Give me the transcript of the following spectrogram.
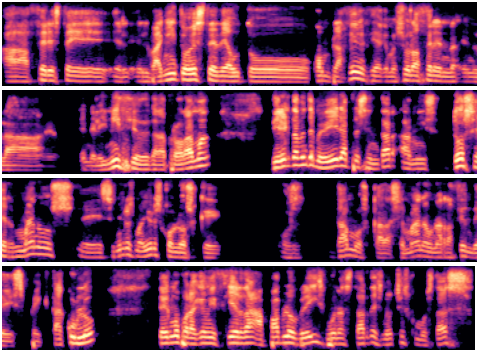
a hacer este, el, el, bañito este de autocomplacencia que me suelo hacer en, en, la, en, el inicio de cada programa. Directamente me voy a ir a presentar a mis dos hermanos, eh, señores mayores, con los que os damos cada semana una ración de espectáculo. Tengo por aquí a mi izquierda a Pablo Breis. Buenas tardes, noches, ¿cómo estás?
